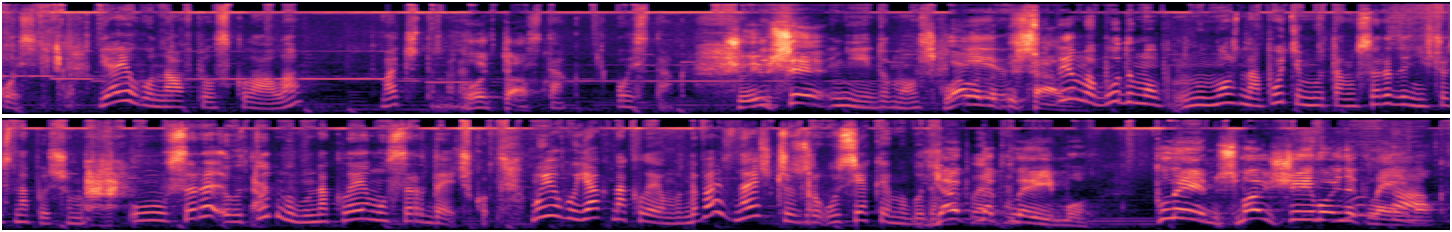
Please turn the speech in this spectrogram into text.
Ось. Я його навпіл склала. Бачите мене? Ось так. Ось так. Ось так. Що, і все? Ні, домовився. Склала, і написала? сюди ми будемо, ну, можна, а потім ми там всередині щось напишемо. У серед... Тут ми наклеїмо сердечко. Ми його як наклеїмо? Давай, знаєш, що зро... ось яке ми будемо Як клеїти? наклеїмо? Клеїмо, смащуємо і Ну, наклеїмо. так.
